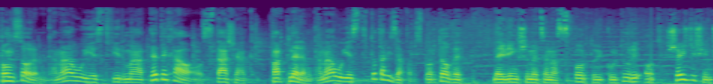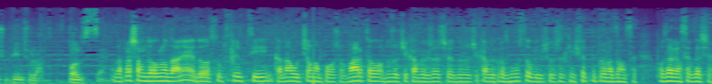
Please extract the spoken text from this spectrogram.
Sponsorem kanału jest firma TTHO Stasiak. Partnerem kanału jest Totalizator Sportowy, największy mecenas sportu i kultury od 65 lat w Polsce. Zapraszam do oglądania i do subskrypcji kanału Cioną Położę. Warto, dużo ciekawych rzeczy, dużo ciekawych rozmówców i przede wszystkim świetny prowadzący. Pozdrawiam serdecznie.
